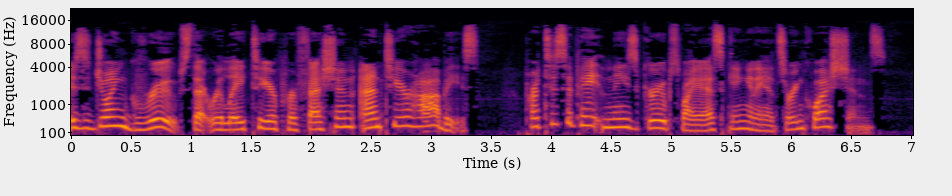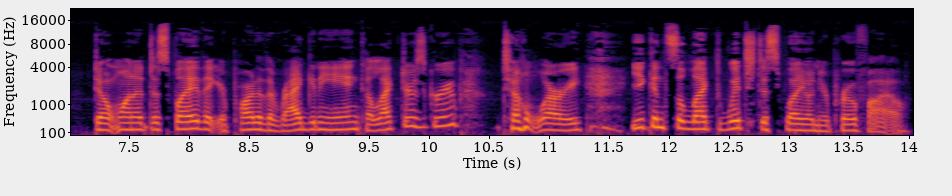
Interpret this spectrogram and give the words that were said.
is to join groups that relate to your profession and to your hobbies. Participate in these groups by asking and answering questions. Don't want to display that you're part of the Raggedy Ann collectors group? Don't worry, you can select which display on your profile.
